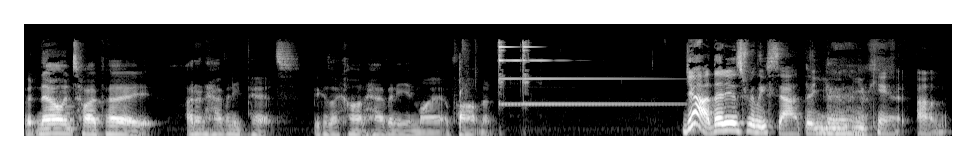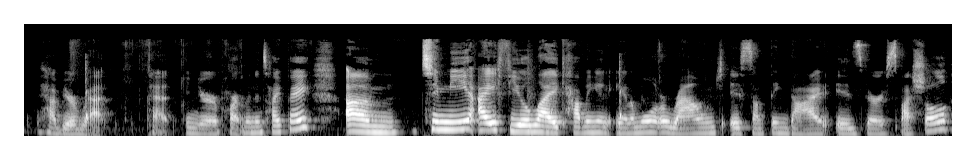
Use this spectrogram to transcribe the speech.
But now in Taipei, I don't have any pets because I can't have any in my apartment. Yeah, that is really sad that you, Yeah. you can't um, have your rat pet in your apartment in Taipei. Um, to me, I feel like having an animal around is something that is very special,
